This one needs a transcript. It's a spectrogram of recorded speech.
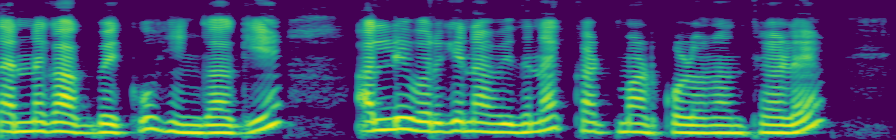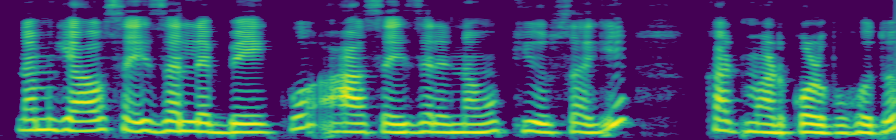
ತಣ್ಣಗಾಗಬೇಕು, ಹೀಗಾಗಿ ಅಲ್ಲಿವರೆಗೆ ನಾವು ಇದನ್ನು ಕಟ್ ಮಾಡ್ಕೊಳ್ಳೋಣ ಅಂಥೇಳಿ ನಮ್ಗೆ ಯಾವ ಸೈಜಲ್ಲೇ ಬೇಕು ಆ ಸೈಜಲ್ಲೇ ನಾವು ಕ್ಯೂಬ್ಸ್ ಆಗಿ ಕಟ್ ಮಾಡ್ಕೊಳ್ಬಹುದು.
